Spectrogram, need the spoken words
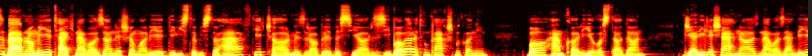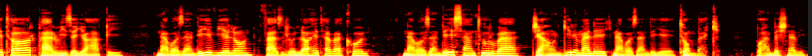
از برنامه تکنوازان شماره 227 یک چهار مزراب بسیار زیبا براتون پخش می‌کنیم با همکاری استادان جلیل شهناز نوازنده تار پرویز یاحقی نوازنده ویلون فضل الله توکل نوازنده سنتور و جهانگیر ملک نوازنده تنبک. با هم بشنویم.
